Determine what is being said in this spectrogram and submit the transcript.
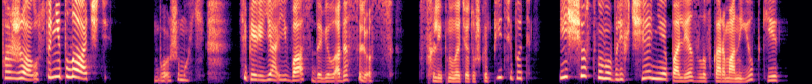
пожалуйста, не плачьте. Боже мой, теперь я и вас довела до слез. Всхлипнула тетушка Питтипет и с чувством облегчения полезла в карман юбки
